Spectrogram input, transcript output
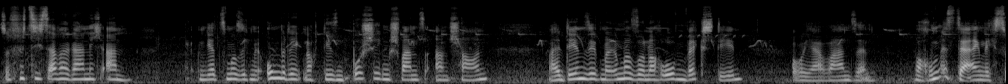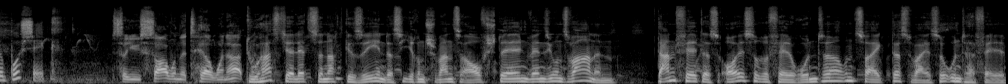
So fühlt sich aber gar nicht an. Und jetzt muss ich mir unbedingt noch diesen buschigen Schwanz anschauen, weil den sieht man immer so nach oben wegstehen. Oh ja, Wahnsinn. Warum ist der eigentlich so buschig? Du hast ja letzte Nacht gesehen, dass sie ihren Schwanz aufstellen, wenn sie uns warnen. Dann fällt das äußere Fell runter und zeigt das weiße Unterfell.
